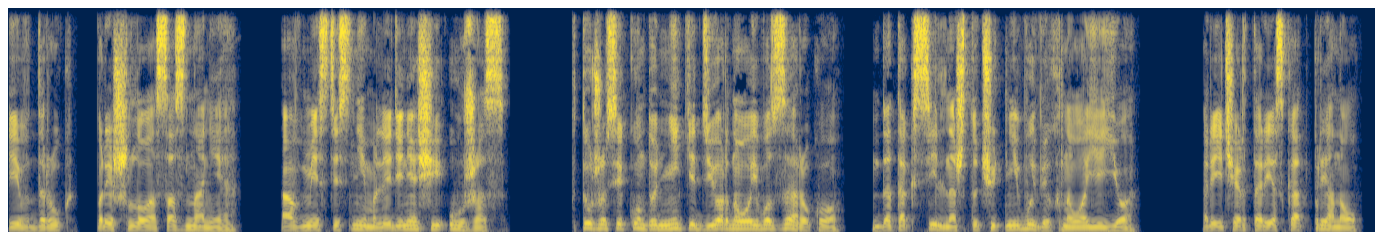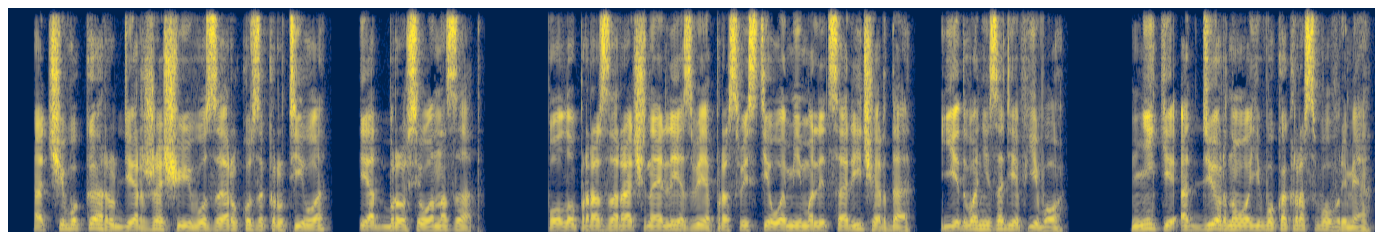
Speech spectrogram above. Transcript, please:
И вдруг пришло осознание, а вместе с ним леденящий ужас. В ту же секунду Ники дернула его за руку, да так сильно, что чуть не вывихнула ее. Ричард резко отпрянул, отчего Кару, держащую его за руку, закрутила и отбросила назад. Полупрозрачное лезвие просвистело мимо лица Ричарда, едва не задев его. Ники отдернула его как раз вовремя.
